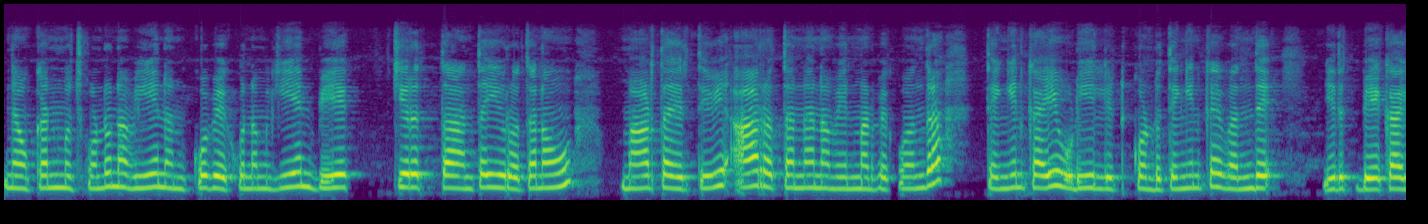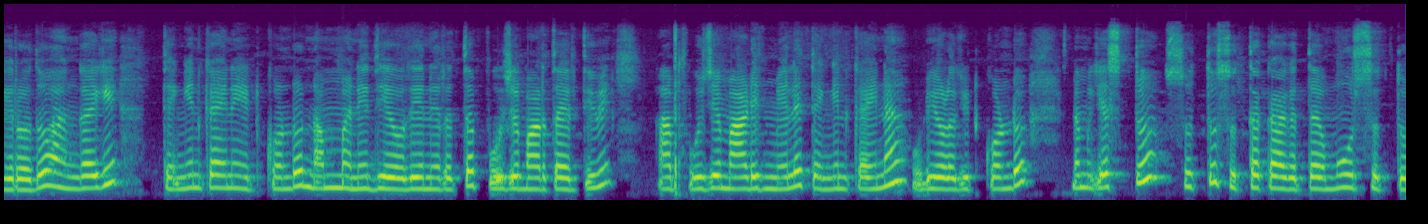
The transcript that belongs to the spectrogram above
ನಾವು ಕಣ್ಣು ಮುಚ್ಕೊಂಡು ನಾವು ಏನು ಅಂದ್ಕೋಬೇಕು ನಮಗೇನು ಬೇಕಿರುತ್ತ ಅಂತ ಈ ವ್ರತ ನಾವು ಮಾಡ್ತಾ ಇರ್ತೀವಿ. ಆ ವ್ರತನ ನಾವೇನು ಮಾಡಬೇಕು ಅಂದ್ರೆ ತೆಂಗಿನಕಾಯಿ ಉಡಿಯಲ್ಲಿಟ್ಕೊಂಡು, ತೆಂಗಿನಕಾಯಿ ಒಂದೇ ಇದಕ್ಕೆ ಬೇಕಾಗಿರೋದು. ಹಾಗಾಗಿ ತೆಂಗಿನಕಾಯಿನೇ ಇಟ್ಕೊಂಡು ನಮ್ಮ ಮನೆ ದೇವ್ರು ಏನಿರುತ್ತೋ ಪೂಜೆ ಮಾಡ್ತಾ ಇರ್ತೀವಿ. ಆ ಪೂಜೆ ಮಾಡಿದ ಮೇಲೆ ತೆಂಗಿನಕಾಯಿನ ಉಡಿಯೊಳಗೆ ಇಟ್ಕೊಂಡು ನಮಗೆ ಎಷ್ಟು ಸುತ್ತು ಸುತ್ತಕ್ಕಾಗತ್ತೆ? ಮೂರು ಸುತ್ತು,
